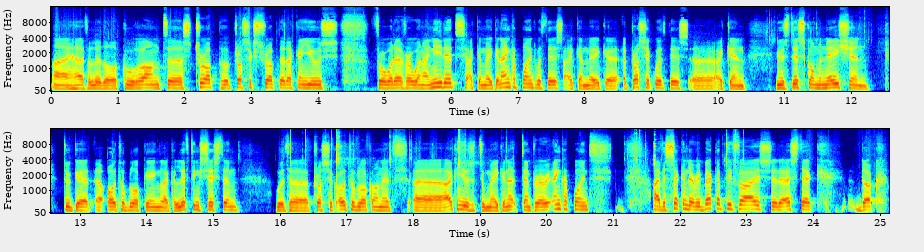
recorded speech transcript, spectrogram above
I have a little Courant uh, strap, a Prusik strap that I can use for whatever when I need it. I can make an anchor point with this. I can make a, a Prusik with this. Uh, I can use this combination to get uh, auto blocking, like a lifting system with a Prusik auto block on it. Uh, I can use it to make a temporary anchor point. I have a secondary backup device, uh, the Aztec duck.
